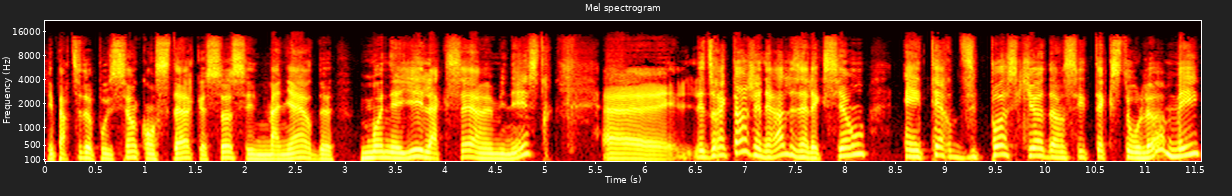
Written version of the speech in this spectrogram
les partis d'opposition considèrent que ça c'est une manière de monnayer l'accès à un ministre. Le directeur général des élections interdit pas ce qu'il y a dans ces textos-là, mais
